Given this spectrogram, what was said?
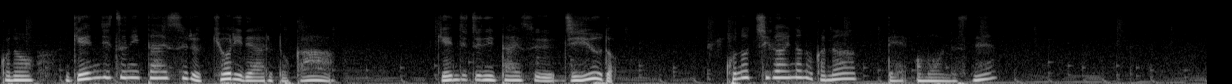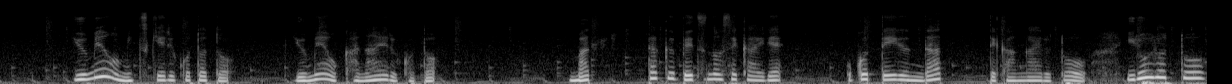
この現実に対する距離であるとか現実に対する自由度この違いなのかなって思うんですね。夢を見つけることと夢を叶えること全く別の世界で起こっているんだって考えるといろいろと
